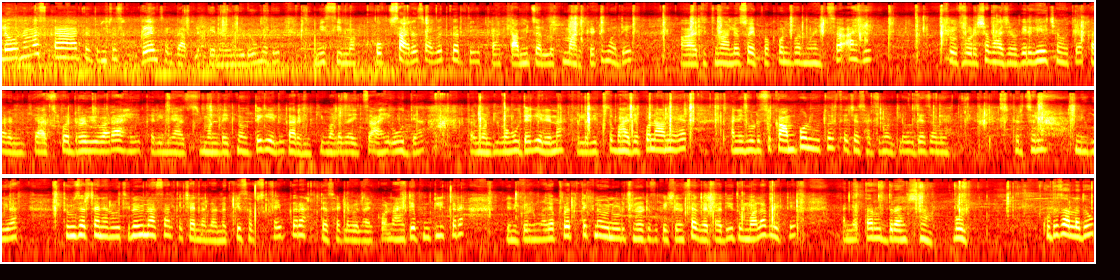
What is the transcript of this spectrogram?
Hello नमस्कार. तर तुमचं सगळ्यांचं एकदा आपल्या त्या नवीन व्हिडिओमध्ये मी सीमा खूप सारं स्वागत करते. तर आता आम्ही चाललो होतो मार्केटमध्ये. तिथून आलं स्वयंपाक पण बनवायचा आहे. सो थोड्याशा भाज्या वगैरे घ्यायच्या होत्या कारण की आज पण रविवार आहे. तरी मी आज मंडईत नव्हते गेले कारण की मला जायचं आहे उद्या. तर म्हटलं मग उद्या गेले ना तर लगेच भाज्या पण आणूयात. आणि थोडंसं काम पण होतं त्याच्यासाठी म्हटलं उद्या जाऊयात तर चला निघूयात. तुम्ही जर चॅनलवरती नवीन असाल तर चॅनलला नक्की सबस्क्राईब करा. त्यासाठी बेल आयकॉन आहे ते पण क्लिक करा. जेणेकरून माझ्या प्रत्येक नवीन व्हिडिओचं नोटिफिकेशन सगळ्यात आधी तुम्हाला भेटेल. आणि आता रुद्रांश बोल. कुठे चालला तू?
